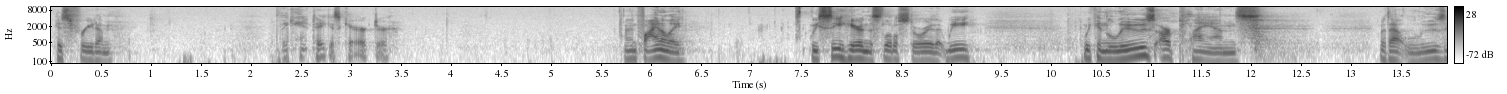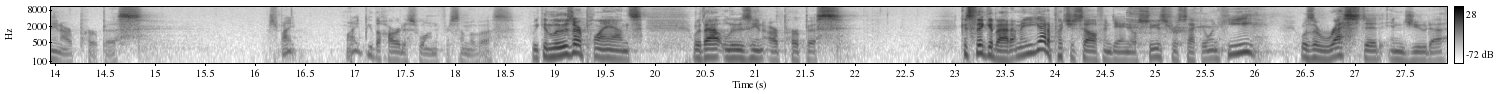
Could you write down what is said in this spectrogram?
his freedom, they can't take his character. And finally, we see here in this little story that we, we can lose our plans without losing our purpose, which might, might be the hardest one for some of us. We can lose our plans without losing our purpose. Because think about it. I mean, you got to put yourself in Daniel's shoes for a second. When he was arrested in Judah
